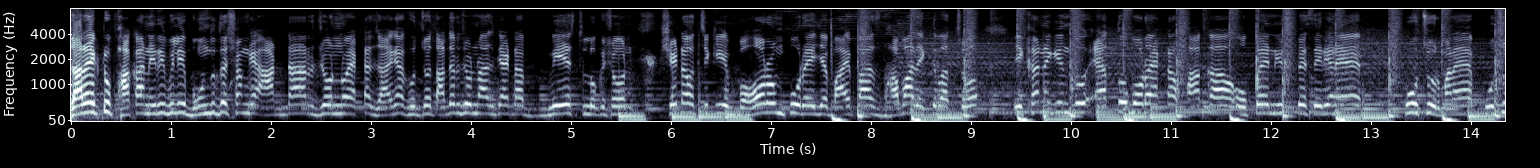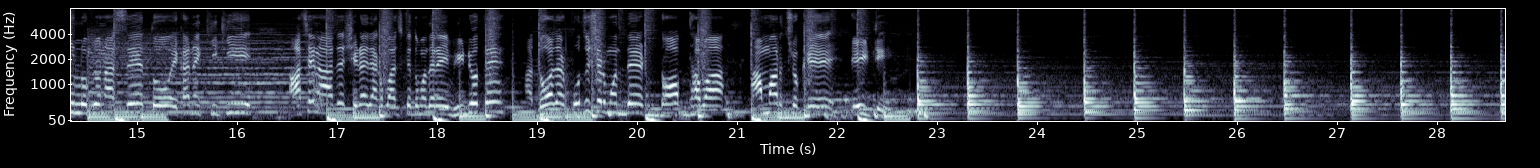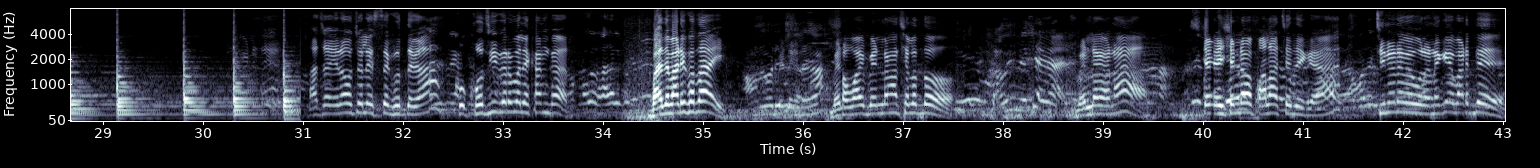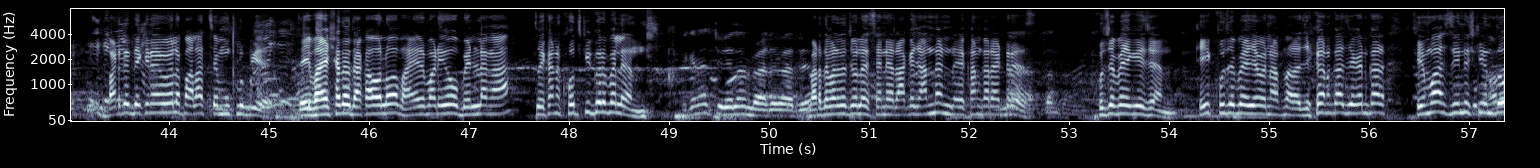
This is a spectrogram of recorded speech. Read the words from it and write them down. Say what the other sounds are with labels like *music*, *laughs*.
যারা একটু ফাঁকা, নিরিবিলি বন্ধুদের সঙ্গে আড্ডার জন্য একটা জায়গা খুঁজছো, তাদের জন্য আজকে একটা বেস্ট লোকেশন সেটা হচ্ছে কি বহরমপুর, এই যে বাইপাস ধাবা দেখতে পাচ্ছ। এখানে কিন্তু এত বড় একটা ফাঁকা ওপেন স্পেস এরিয়া প্রচুর মানে প্রচুর লোকজন আসছে। তো এখানে কি কি আছে না আছে সেটাই দেখাবো আজকে তোমাদের এই ভিডিওতে। আর দু হাজার মধ্যে টপ ধাবা আমার চোখে এইটি। আচ্ছা এরাও চলে এসছে ঘুরতে গা? খোঁজ কি করে বলে এখানকার? বাইরে বাড়ি কোথায়? সবাই বেলডাঙ্গা ছিল তো। বেলডাঙ্গা না? এই ছেলেটা পালাচ্ছে দেখে হ্যাঁ? চিনে নেবে বলে নাকি? বাড়িতে? বাড়িতে দেখে নেবে বলে পালাচ্ছে মুখ লুকিয়ে। তো এই ভাইয়ের সাথে দেখা হলো ভাইয়ের বাড়িও বেলডাঙ্গা। তো এখানে খোঁজ কি করে পেলেন? এখানে চলে এলাম বেড়াতে বেড়াতে। বাড়িতে বাড়িতে চলে এসেছেন। এর আগে জানতেন এখানকার অ্যাড্রেস খুঁজে পেয়ে গিয়েছেন। ঠিক খুঁজে পেয়ে যাবেন আপনারা। যেখানকার যেখানকার ফেমাস জিনিস কিন্তু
